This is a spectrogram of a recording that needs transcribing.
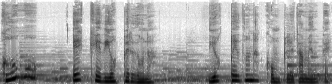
¿Cómo es que Dios perdona? Dios perdona completamente,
